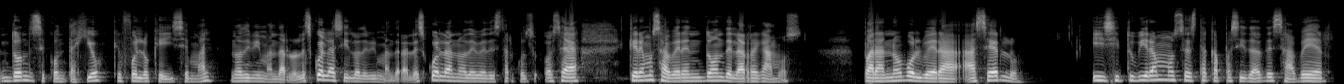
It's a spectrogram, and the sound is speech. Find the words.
¿Dónde se contagió? ¿Qué fue lo que hice mal? No debí mandarlo a la escuela, sí lo debí mandar a la escuela, no debe de estar con su... O sea, queremos saber en dónde la regamos para no volver a hacerlo. Y si tuviéramos esta capacidad de saber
